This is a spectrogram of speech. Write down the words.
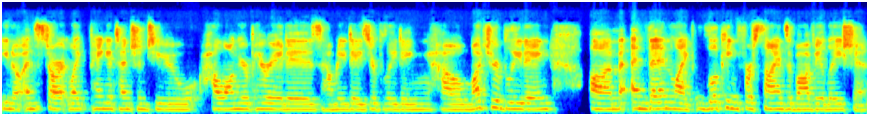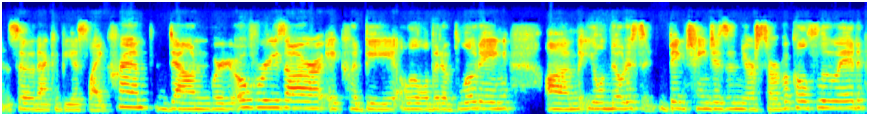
you know and start like paying attention to how long your period is, how many days you're bleeding, how much you're bleeding, um, and then like looking for signs of ovulation. So that could be a slight cramp down where your ovaries are. It could be a little bit of bloating. Um, you'll notice big changes in your cervical fluid.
